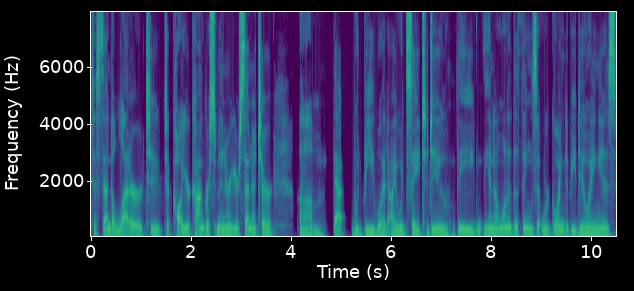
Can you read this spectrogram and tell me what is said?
to send a letter to to call your congressman or your senator, um, that would be what I would say to do. The you know one of the things that we're going to be doing is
